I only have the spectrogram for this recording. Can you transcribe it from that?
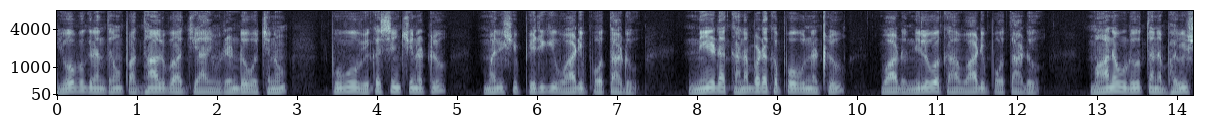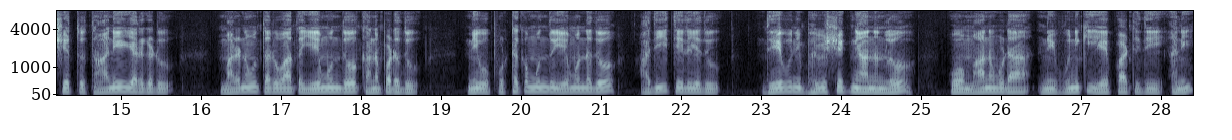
యోబు గ్రంథం పద్నాలుగో అధ్యాయం రెండో వచనం పువ్వు వికసించినట్లు మనిషి పెరిగి వాడిపోతాడు. నీడ కనబడకపోవున్నట్లు వాడు నిలువక వాడిపోతాడు. మానవుడు తన భవిష్యత్తు తానే ఎరగడు. మరణం తరువాత ఏముందో కనపడదు. నీవు పుట్టకముందు ఏమున్నదో అదీ తెలియదు. దేవుని భవిష్య జ్ఞానంలో ఓ మానవుడా నీ ఉనికి ఏపాటిది అని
